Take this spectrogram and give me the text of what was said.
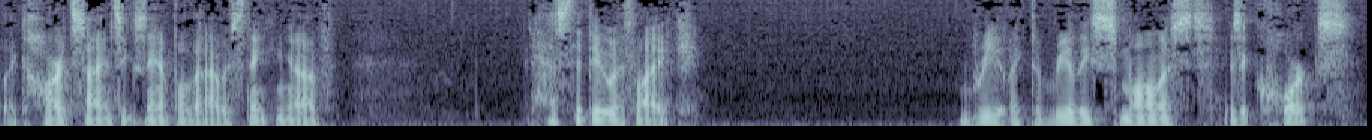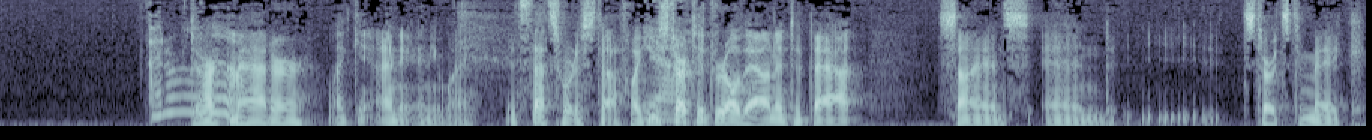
like hard science example that I was thinking of? It has to do with like re- like the really smallest. Is it quarks? I don't really Dark know. matter? Like any, anyway, it's that sort of stuff. Like you start to drill down into that science, and it starts to make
